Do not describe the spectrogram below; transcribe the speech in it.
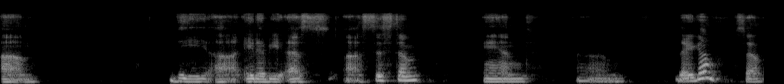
um, the uh, AWS uh, system. And um, there you go. So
